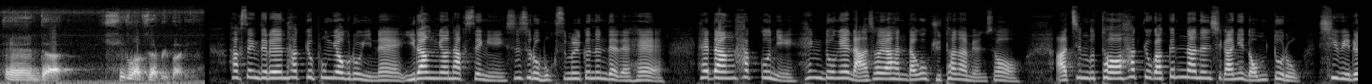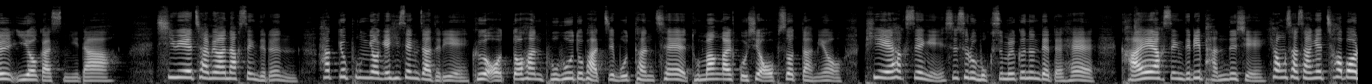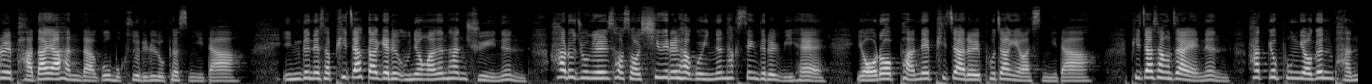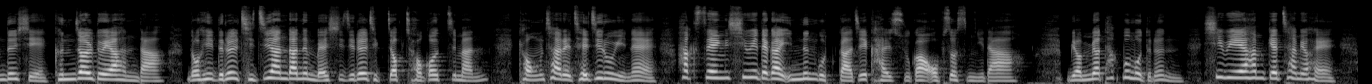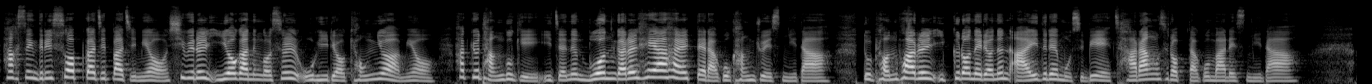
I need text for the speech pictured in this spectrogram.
And uh, she loves everybody. 학생들은 학교 폭력으로 인해 1학년 학생이 스스로 목숨을 끊는 데 대해 해당 학군이 행동에 나서야 한다고 규탄하면서 아침부터 학교가 끝나는 시간이 넘도록 시위를 이어갔습니다. 시위에 참여한 학생들은 학교 폭력의 희생자들이 그 어떠한 보호도 받지 못한 채 도망갈 곳이 없었다며 피해 학생이 스스로 목숨을 끊은 데 대해 가해 학생들이 반드시 형사상의 처벌을 받아야 한다고 목소리를 높였습니다. 인근에서 피자 가게를 운영하는 한 주인은 하루 종일 서서 시위를 하고 있는 학생들을 위해 여러 판의 피자를 포장해 왔습니다. 피자 상자에는 학교 폭력은 반드시 근절돼야 한다. 너희들을 지지한다는 메시지를 직접 적었지만 경찰의 제지로 인해 학생 시위대가 있는 곳까지 갈 수가 없었습니다. 몇몇 학부모들은 시위에 함께 참여해 학생들이 수업까지 빠지며 시위를 이어가는 것을 오히려 격려하며 학교 당국이 이제는 무언가를 해야 할 때라고 강조했습니다. 또 변화를 이끌어내려는 아이들의 모습이 자랑스럽다고 말했습니다.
